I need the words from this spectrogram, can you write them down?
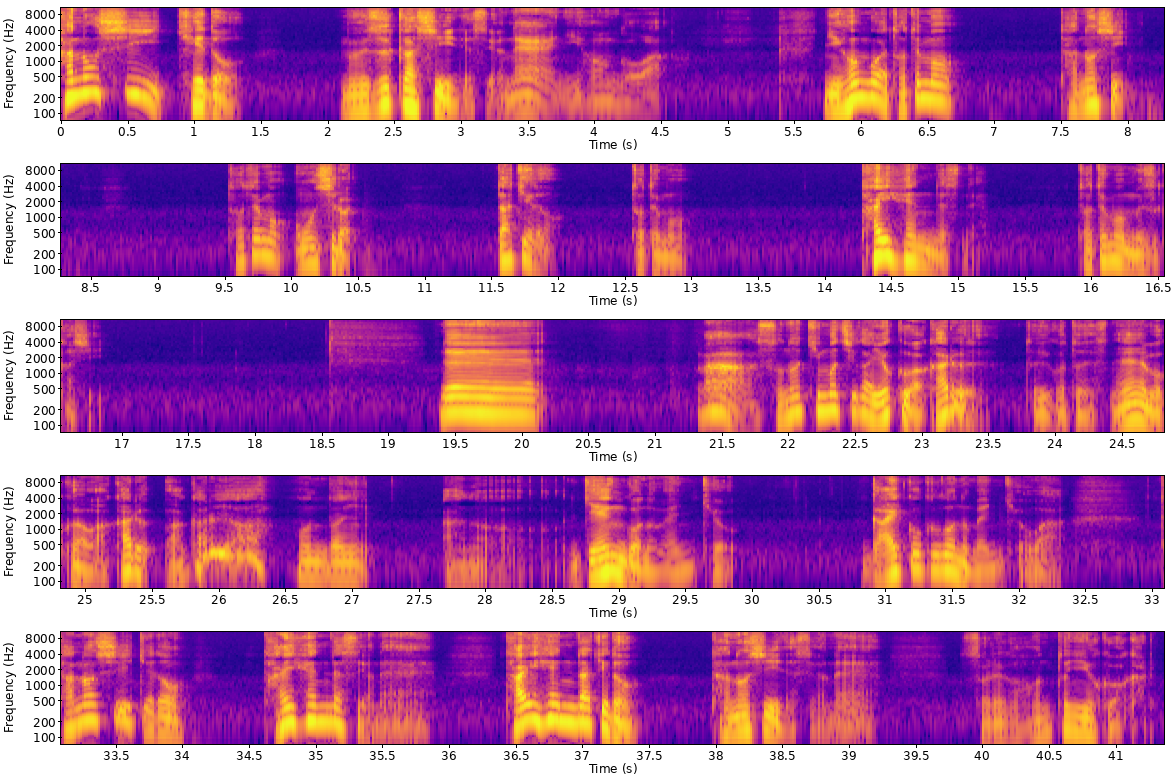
楽しいけど難しいですよね日本語は。日本語はとても楽しい。とても面白い。だけどとても大変ですね。とても難しい。でまあその気持ちがよくわかるということですね。僕はわかる。わかるよ。本当に。あの言語の勉強外国語の勉強は楽しいけど大変ですよね。大変だけど楽しいですよね。それが本当によくわかる。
